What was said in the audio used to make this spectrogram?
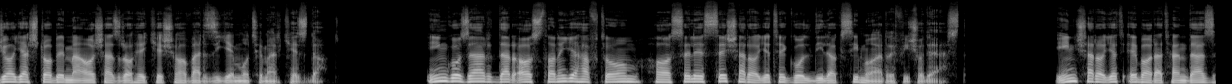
جایش را به معاش از راه کشاورزی متمرکز داد. این گذر در آستانه هفتم حاصل سه شرایط گلدیلاکسی معرفی شده است. این شرایط عبارتند از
